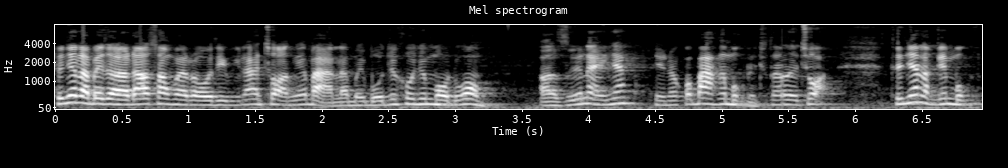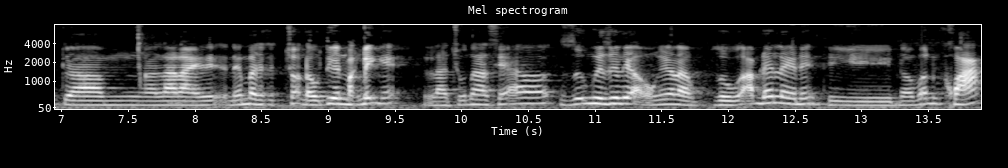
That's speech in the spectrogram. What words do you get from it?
Thứ nhất là bây giờ đao xong về rồi thì mình đã chọn cái bản là 14.0.1 đúng không? Ở dưới này nhé thì nó có ba cái mục để chúng ta lựa chọn. Thứ nhất là cái mục uh, là này nếu mà chọn đầu tiên mặc định ấy là chúng ta sẽ giữ nguyên dữ liệu nghĩa là dù update lên ấy thì nó vẫn khóa.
